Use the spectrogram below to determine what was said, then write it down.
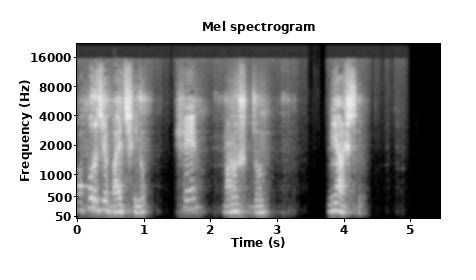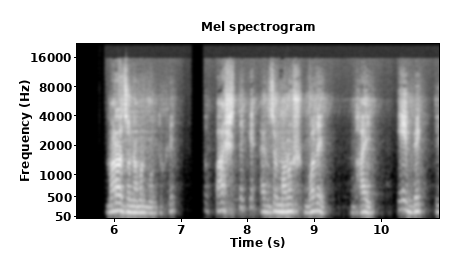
অপর যে বাই ছিল, সে মানুষজন নিয়ে আসছিল, মারার জন্য আমার বন্ধুকে। তো পাশ থেকে একজন মানুষ বলে, ভাই, এই ব্যক্তি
